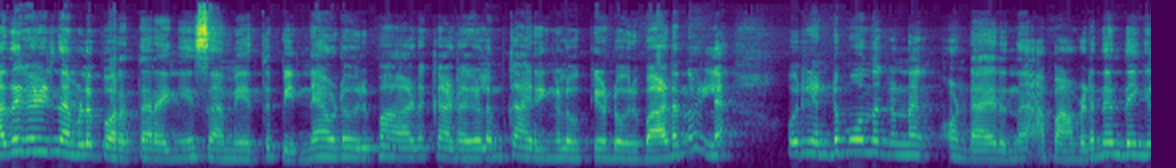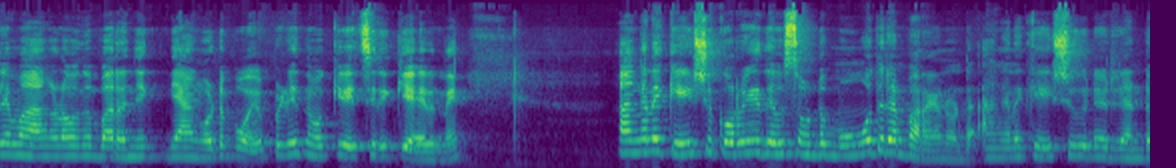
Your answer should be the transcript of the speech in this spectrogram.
അത് കഴിഞ്ഞ് നമ്മൾ പുറത്തിറങ്ങിയ സമയത്ത് പിന്നെ അവിടെ ഒരുപാട് കടകളും കാര്യങ്ങളും ഒക്കെ ഉണ്ട്. ഒരുപാടൊന്നുമില്ല ഒരു രണ്ട് മൂന്ന് എണ്ണം ഉണ്ടായിരുന്നു. അപ്പോൾ അവിടെ നിന്ന് എന്തെങ്കിലും വാങ്ങണമെന്ന് പറഞ്ഞ് ഞാൻ അങ്ങോട്ട് പോയപ്പോഴേ നോക്കി വെച്ചിരിക്കുകയായിരുന്നേ. അങ്ങനെ കേശു കുറേ ദിവസം കൊണ്ട് മോതിരം പറയണുണ്ട് അങ്ങനെ കേശുവിന് ഒരു രണ്ട്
